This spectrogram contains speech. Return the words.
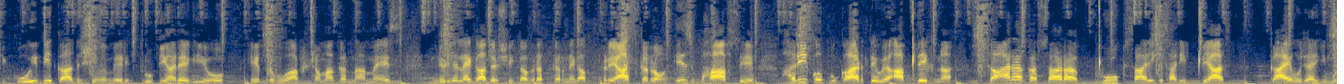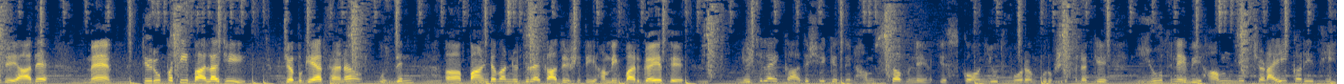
कि कोई भी एकादशी में मेरी त्रुटियाँ रह गई हो। हे प्रभु, आप क्षमा करना। मैं इस निर्जला एकादशी का व्रत करने का प्रयास कर रहा हूँ। इस भाव से हरि को पुकारते हुए आप देखना, सारा का सारा भूख, सारी की सारी प्यास गायब हो जाएगी। मुझे याद है, मैं तिरुपति बालाजी जब गया था ना, उस दिन पांडवा निर्जला एकादशी थी। हम एक बार गए थे। निर्जला एकादशी के दिन हम सबने इस्कॉन यूथ फोरम कुरुक्षेत्र के यूथ ने भी हमने चढ़ाई करी थी।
